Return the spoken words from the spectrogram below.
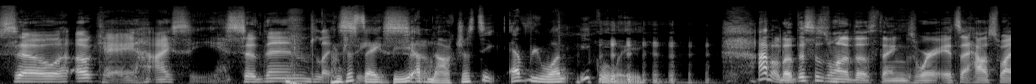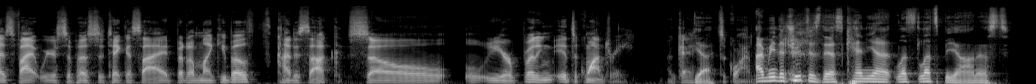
So okay, I see. So then let's I'm just see. saying be So- obnoxious to everyone equally. I don't know. This is one of those things where it's a housewives fight where you're supposed to take a side, but I'm like, you both kind of suck. So you're putting it's a quandary. Okay. Yeah. It's a quandary. I mean the truth is this, Kenya, let's let's be honest.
